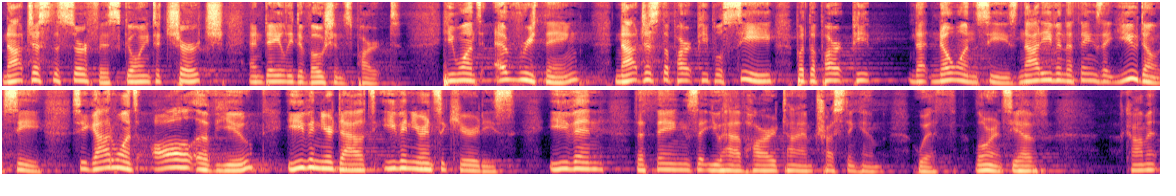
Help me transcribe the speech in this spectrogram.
not just the surface, going to church and daily devotions part. He wants everything, not just the part people see, but the part pe- that no one sees, not even the things that you don't see. See, God wants all of you, even your doubts, even your insecurities, even the things that you have hard time trusting Him with. Lawrence, you have a comment?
